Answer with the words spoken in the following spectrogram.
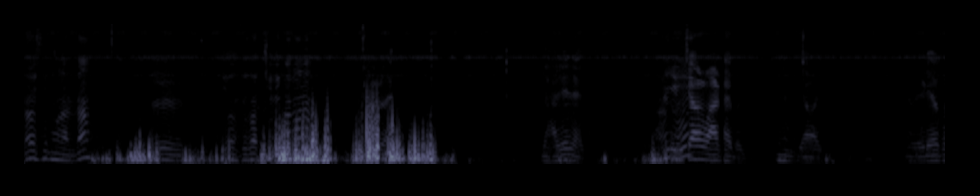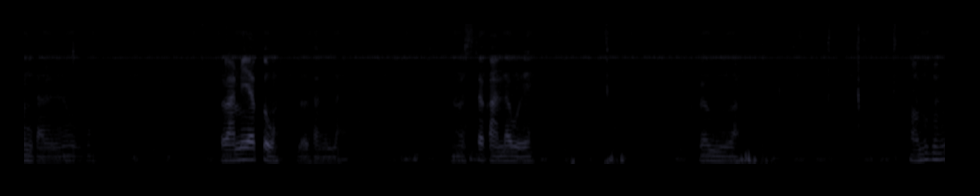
भरवशी म्हणाल ना. जेव्हा सुरुवात केली मला झालेलं आहे तुमच्यावर वाट आहे बघा. जेवायची व्हिडिओ पण काढायचा ना बोलता तर आम्ही येतो जर सांगितलं मस्त कांदा पोहे. चालू केलं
